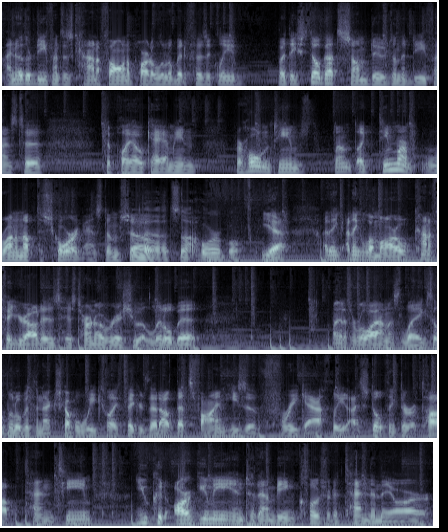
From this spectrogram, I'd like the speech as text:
I know their defense is kind of falling apart a little bit physically, but they still got some dudes on the defense to to play okay. I mean, they're holding teams like teams aren't running up to score against them. So No, it's not horrible. yeah, I think I think Lamar will kind of figure out his his turnover issue a little bit. Might have to rely on his legs a little bit the next couple weeks while I figures that out. That's fine. He's a freak athlete. I still think they're a top ten team. You could argue me into them being closer to ten than they are,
